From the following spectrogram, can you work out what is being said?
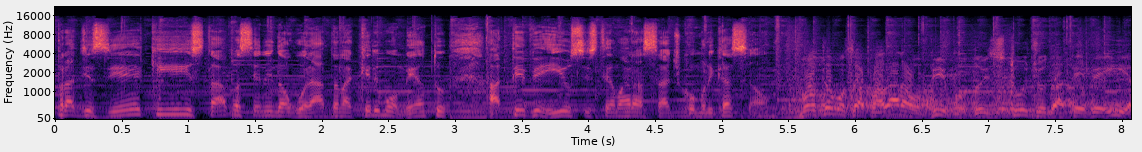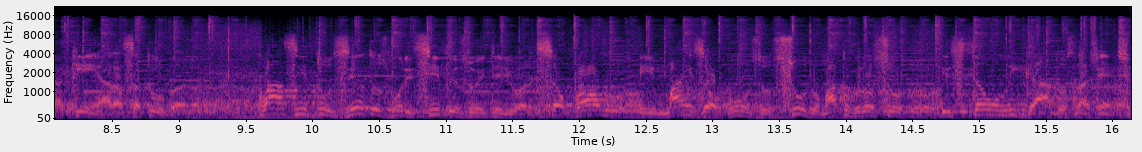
para dizer que estava sendo inaugurada naquele momento a TVI, o Sistema Araçá de Comunicação. Voltamos a falar ao vivo do estúdio da TVI aqui em Araçatuba. Quase 200 municípios do interior de São Paulo e mais alguns do sul do Mato Grosso estão ligados na gente.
